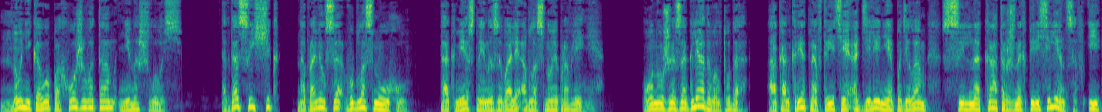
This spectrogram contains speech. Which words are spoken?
Но никого похожего там не нашлось. Тогда сыщик направился в областнуху, так местные называли областное правление. Он уже заглядывал туда, а конкретно в третье отделение по делам ссыльно-каторжных переселенцев и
